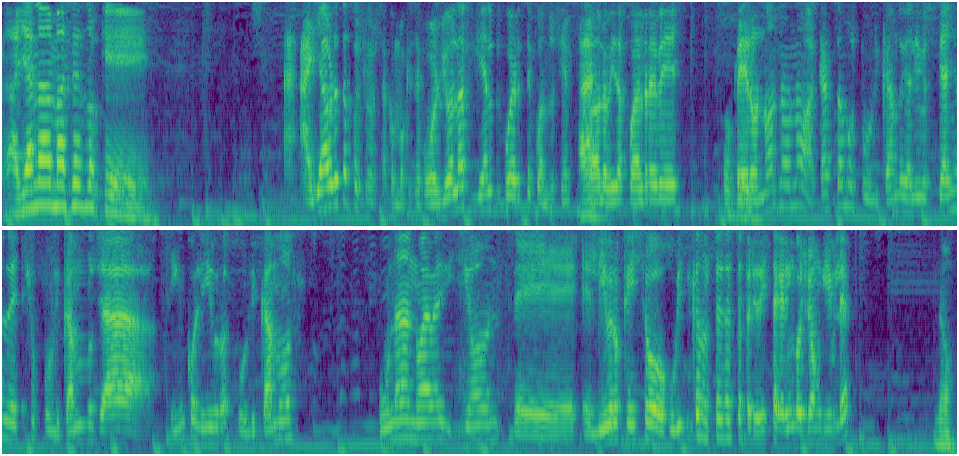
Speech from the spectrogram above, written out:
allá nada más es lo que. Allá ahorita, pues, o sea, como que se volvió la filial fuerte cuando siempre ah. toda la vida fue al revés. Pero no, no, no, acá estamos publicando ya libros. Este año, de hecho, publicamos ya cinco libros. Publicamos una nueva edición del el libro que hizo. ¿Ubican ustedes a este periodista gringo John Gibler? No,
